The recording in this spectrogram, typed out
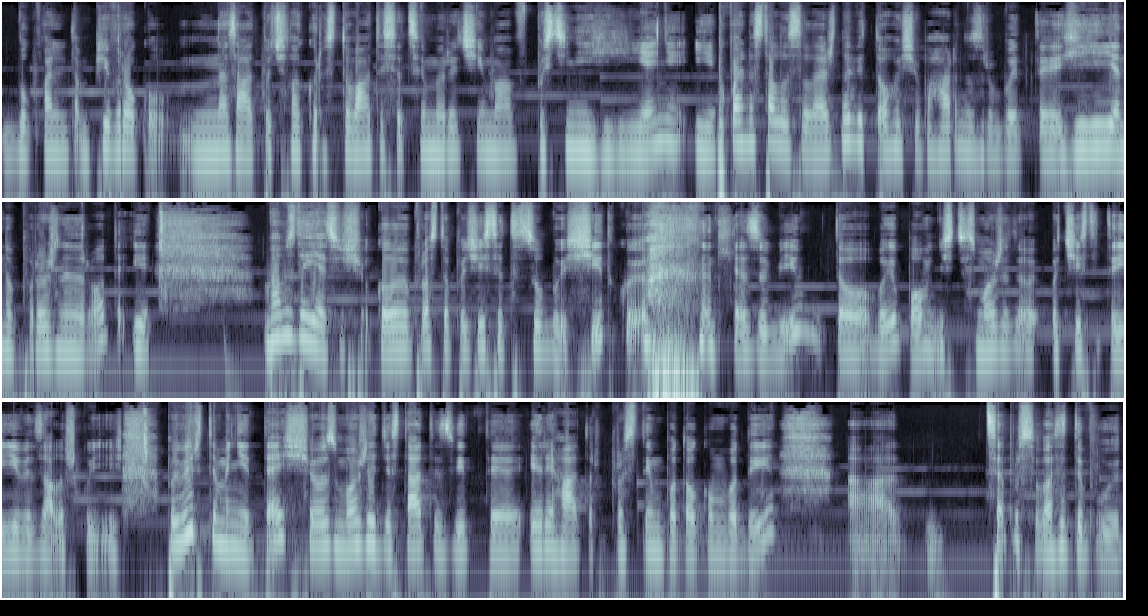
буквально там півроку назад почала користуватися цими речима в постійній гігієні, і буквально стало залежно від того, щоб гарно зробити гігієну порожнини рота. І вам здається, що коли ви просто почистите зуби щіткою для зубів, то ви повністю зможете очистити її від залишку їжі. Повірте мені, те, що зможе дістати звідти іригатор простим потоком води. Це просто вас здивує.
